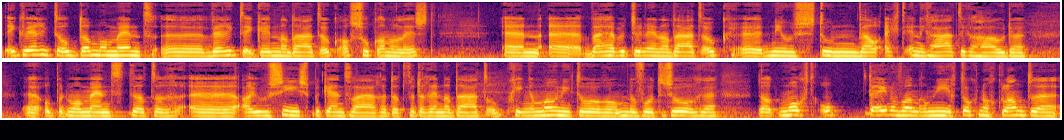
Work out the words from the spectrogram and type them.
Ik werkte op dat moment, uh, werkte ik inderdaad ook als SOC-analyst. En uh, wij hebben toen inderdaad ook nieuws toen wel echt in de gaten gehouden. op het moment dat er IOC's bekend waren, dat we er inderdaad op gingen monitoren om ervoor te zorgen dat mocht op de een of andere manier toch nog klanten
